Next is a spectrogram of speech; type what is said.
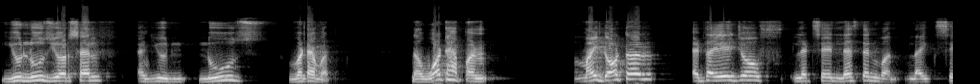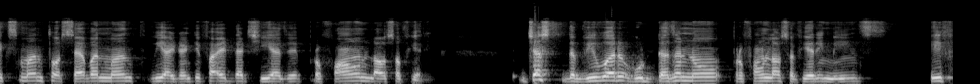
You lose yourself and you lose whatever. Now, what happened? My daughter at the age of let's say less than one like six month or seven month we identified that she has a profound loss of hearing just the viewer who doesn't know profound loss of hearing means if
